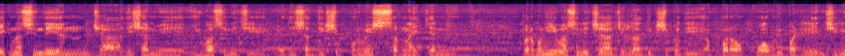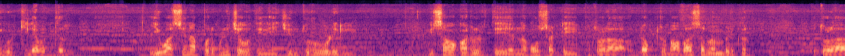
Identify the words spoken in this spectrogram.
मुख्यमंत्री एकनाथ शिंदे यांच्या आदेशान्वये युवा सेनेचे प्रदेशाध्यक्ष पूर्वेश सरनाईक यांनी परभणी युवा सेनेच्या जिल्हाध्यक्षपदी अप्पाराव वावरे पाटील यांची निवड केल्याबद्दल युवा सेना परभणीच्या वतीने जिंतूर रोडील विसावा कार्यकर्ते नभाऊ साठे पुतळा डॉक्टर बाबासाहेब आंबेडकर पुतळा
